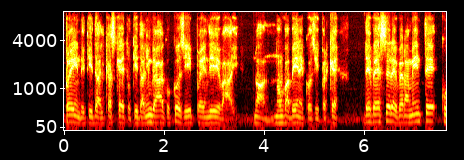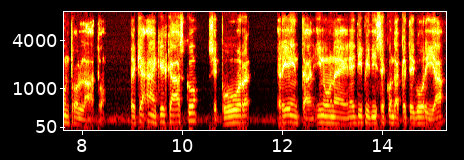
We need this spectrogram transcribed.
prende, ti dà il caschetto, ti dà l'imbrago, così prendi e vai. No, non va bene così perché deve essere veramente controllato. Perché anche il casco, seppur rientra in un, tipi di seconda categoria,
